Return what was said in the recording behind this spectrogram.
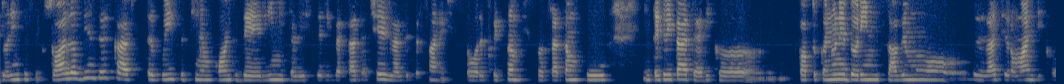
dorință sexuală, bineînțeles că ar trebui să ținem cont de limitele și de libertatea celelalte persoane și să o respectăm și să o tratăm cu integritate, adică faptul că nu ne dorim să avem o relație romantică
